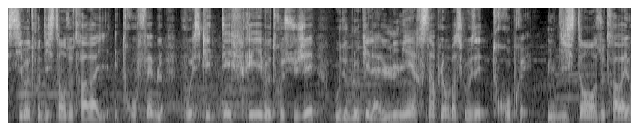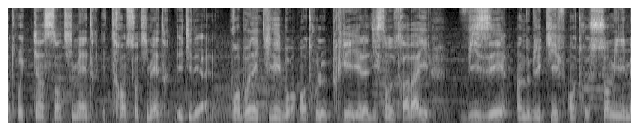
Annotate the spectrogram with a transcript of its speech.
Si votre distance de travail est trop faible, vous risquez d'effrayer votre sujet ou de bloquer la lumière simplement parce que vous êtes trop près. Une distance de travail entre 15 cm et 30 cm est idéale. Pour un bon équilibre entre le prix et la distance de travail, visez un objectif entre 100 mm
